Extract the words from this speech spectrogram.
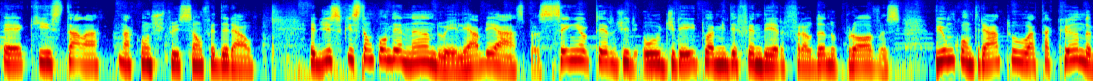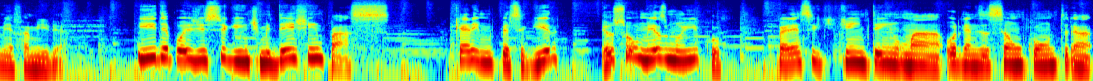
é, que está lá na Constituição Federal. Ele disse que estão condenando ele, abre aspas, sem eu ter o direito a me defender, fraudando provas, vi um contrato atacando a minha família. E depois disse o seguinte: me deixem em paz. Querem me perseguir? Eu sou o mesmo Ico. Parece que quem tem uma organização contra.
